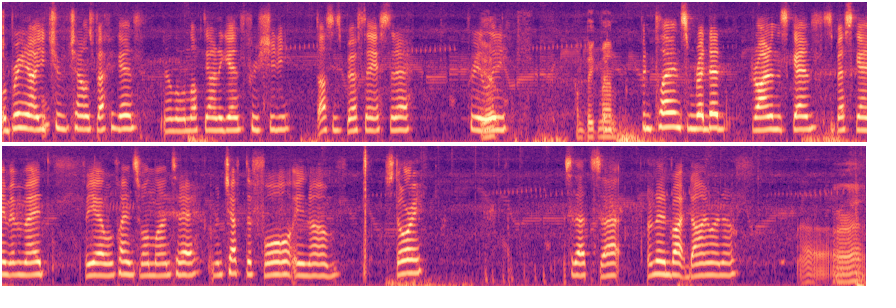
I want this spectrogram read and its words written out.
We're bringing our YouTube channels back again. Now that we're locked down again. Pretty shitty. Darcy's birthday yesterday. Pretty Yep. litty. I'm Big Man. Been playing some Red Dead, grinding this game. It's the best game ever made. But yeah, we're playing some online today. I'm in chapter four in um story. So that's that. I'm gonna invite Dying right now. Uh, Alright.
